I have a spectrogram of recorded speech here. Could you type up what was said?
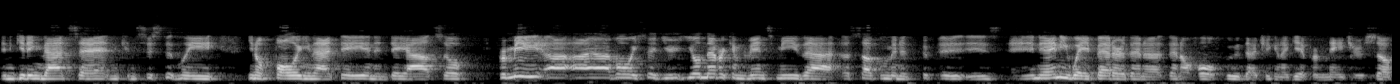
and getting that set and consistently you know following that day in and day out. So for me, uh, I, I've always said you, you'll never convince me that a supplement is, is in any way better than a than a whole food that you're going to get from nature. So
